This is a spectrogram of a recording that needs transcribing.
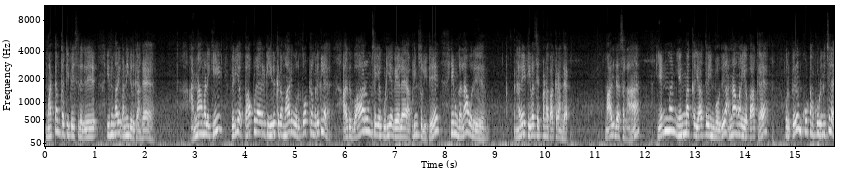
மட்டம் தட்டி பேசுறது இது மாதிரி பண்ணிக்கிருக்காங்க அண்ணாமலைக்கு பெரிய பாப்புலாரிட்டி இருக்கிற மாதிரி ஒரு தோற்றம் இருக்குல்ல அது வாரும் செய்யக்கூடிய வேலை அப்படின்னு சொல்லிட்டு இவங்கெல்லாம் ஒரு நரேட்டிவை செட் பண்ண பார்க்குறாங்க மாரிதாசெல்லாம் எண்மண் எண் மக்கள் யாத்திரையின் போது அண்ணாமலையை பார்க்க ஒரு பெரும் கூட்டம் கூடுனுச்சுல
